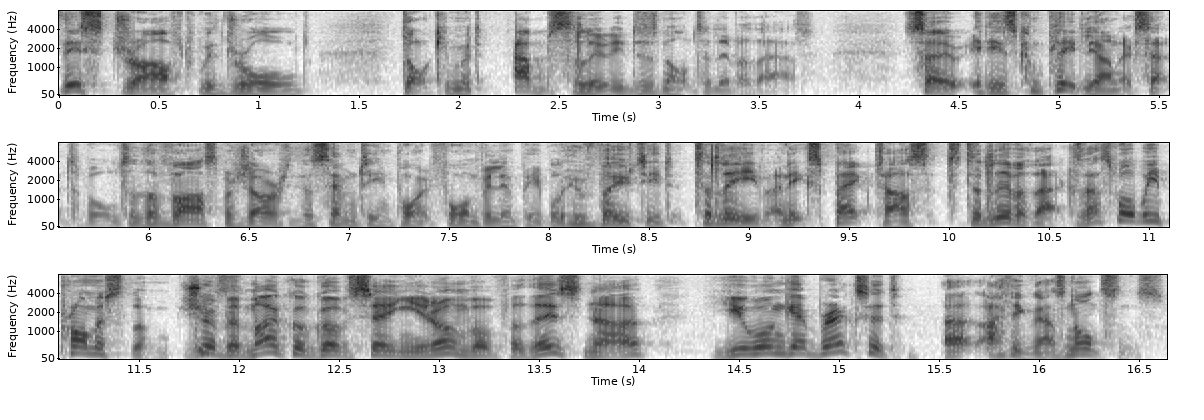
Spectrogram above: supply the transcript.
This draft withdrawal document absolutely does not deliver that. So it is completely unacceptable to the vast majority of the 17.4 million people who voted to leave and expect us to deliver that, because that's what we promised them. Sure, but Michael Gove's saying you don't vote for this now, you won't get Brexit. Uh, I think that's nonsense.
